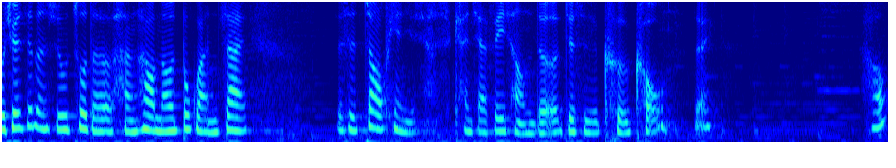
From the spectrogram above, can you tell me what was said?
我觉得这本书做的很好，然后不管在就是照片也是看起来非常的就是可口，对。好，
